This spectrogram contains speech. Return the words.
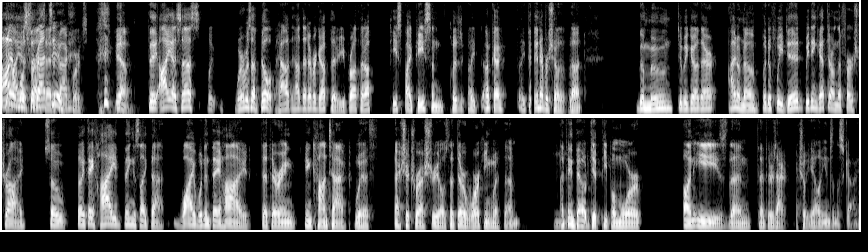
I The almost ISS, I forgot too. backwards. yeah, the ISS. Like, where was that built? How how'd that ever get up there? You brought that up piece by piece and put like okay. Like they never showed that. The moon. Did we go there? I don't know. But if we did, we didn't get there on the first try. So like they hide things like that. Why wouldn't they hide that they're in in contact with extraterrestrials? That they're working with them? I Hmm. think that would give people more unease than that there's actually aliens in the sky.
